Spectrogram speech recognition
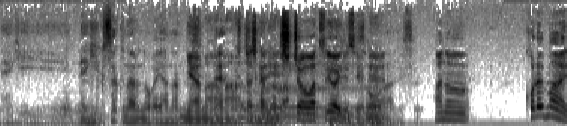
ネギネギ臭くなるのが嫌なんですよね。まあまあ、確かに。中主張は強いですよそうね。なんです。あのこれまあ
